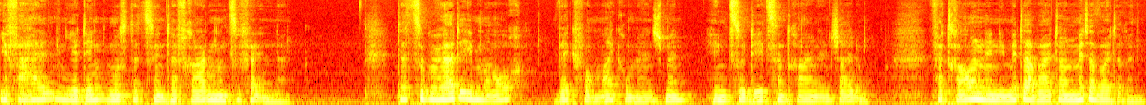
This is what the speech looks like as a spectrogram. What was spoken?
ihr Verhalten, ihr Denkmuster zu hinterfragen und zu verändern. Dazu gehört eben auch, weg vom Micromanagement hin zu dezentralen Entscheidungen. Vertrauen in die Mitarbeiter und Mitarbeiterinnen.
